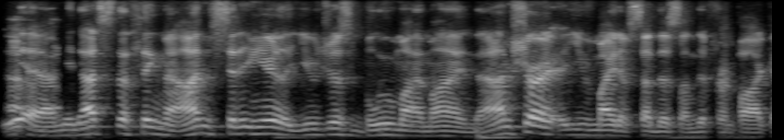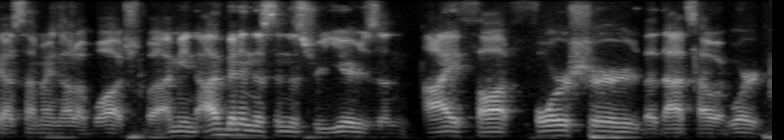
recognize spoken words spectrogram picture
Yeah, um, I mean that's the thing, man. I'm sitting here that you just blew my mind. And I'm sure you might have said this on different podcasts I might not have watched, but I mean I've been in this industry years, and I thought for sure that that's how it worked.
